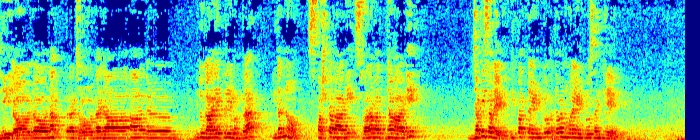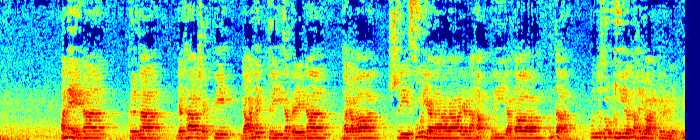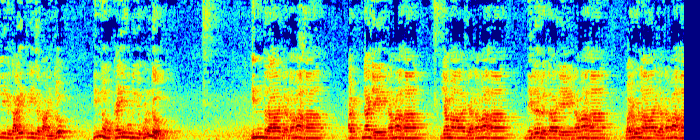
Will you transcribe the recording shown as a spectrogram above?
ಧಿಯೋ ಯೋ ನ ಪ್ರಚೋದಯಾತ್. ಇದು ಗಾಯತ್ರಿ ಮಂತ್ರ. ಇದನ್ನು ಸ್ಪಷ್ಟವಾಗಿ, ಸ್ವರಬದ್ಧವಾಗಿ ಜಪಿಸಬೇಕು. ಇಪ್ಪತ್ತೆಂಟು ಅಥವಾ ನೂರ ಎಂಟು ಸಂಖ್ಯೆಯಲ್ಲಿ. ಅನೇನ ಕೃತ ಯಥಾಶಕ್ತಿ ಗಾಯತ್ರಿ ಜಪೇನ ಭಗವಾನ್ ಶ್ರೀ ಸೂರ್ಯನಾರಾಯಣ ಪ್ರೀಯತ ಅಂತ ಒಂದು ಸೌಟು ನೀರನ್ನು ಹರಿವಾಣಕ್ಕೆ ಬಿಡಬೇಕು. ಇಲ್ಲಿಗೆ ಗಾಯತ್ರಿ ಜಪ ಆಯಿತು. ಇನ್ನು ಕೈ ಮುಗಿದುಕೊಂಡು, ಇಂದ್ರಾಯ ನಮಃ, ಅಗ್ನಯೇ ನಮಃ, ಯಮಾಯ ನಮಃ ನಿರೃತಯೇ ನಮಃ, ವರುಣಾಯ ನಮಃ,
